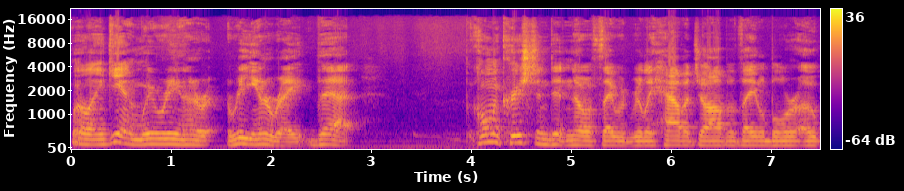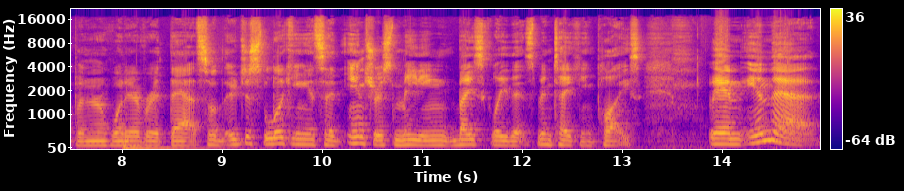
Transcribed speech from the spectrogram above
Well, again, we reiter- reiterate that Cullman Christian didn't know if they would really have a job available or open or whatever at that. So they're just looking. It's an interest meeting basically that's been taking place. And in that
